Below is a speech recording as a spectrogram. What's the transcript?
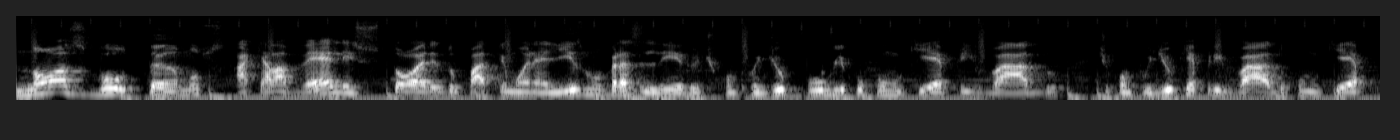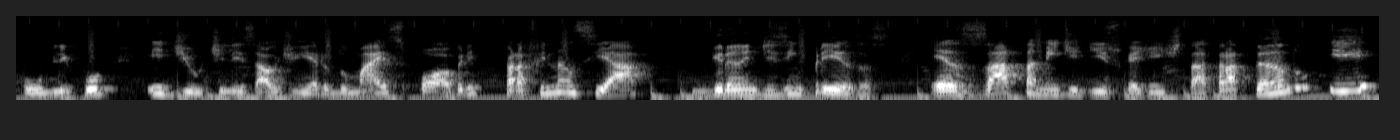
nós voltamos àquela velha história do patrimonialismo brasileiro de confundir o público com o que é privado, de confundir o que é privado com o que é público e de utilizar o dinheiro do mais pobre para financiar grandes empresas. Exatamente disso que a gente está tratando e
